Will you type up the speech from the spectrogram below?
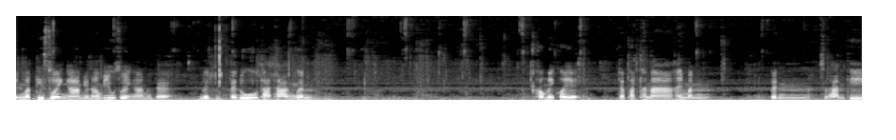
เป็นวัดที่สวยงามอยู่นะวิวสวยงามแต่แต่ดูท่าทางเหมือน เขาไม่ค่อยจะพัฒนาให้มันเป็นสถานที่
